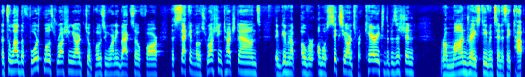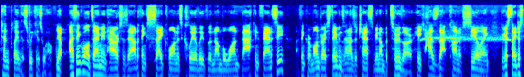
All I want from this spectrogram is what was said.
that's allowed the fourth most rushing yards to opposing running backs so far, the second most rushing touchdowns. They've given up over almost six yards per carry to the position. Rhamondre Stevenson is a top 10 play this week as well. Yep. I think while Damien Harris is out, I think Saquon is clearly the number one back in fantasy. I think Rhamondre Stevenson has a chance to be number two, though. He has that kind of ceiling because they just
